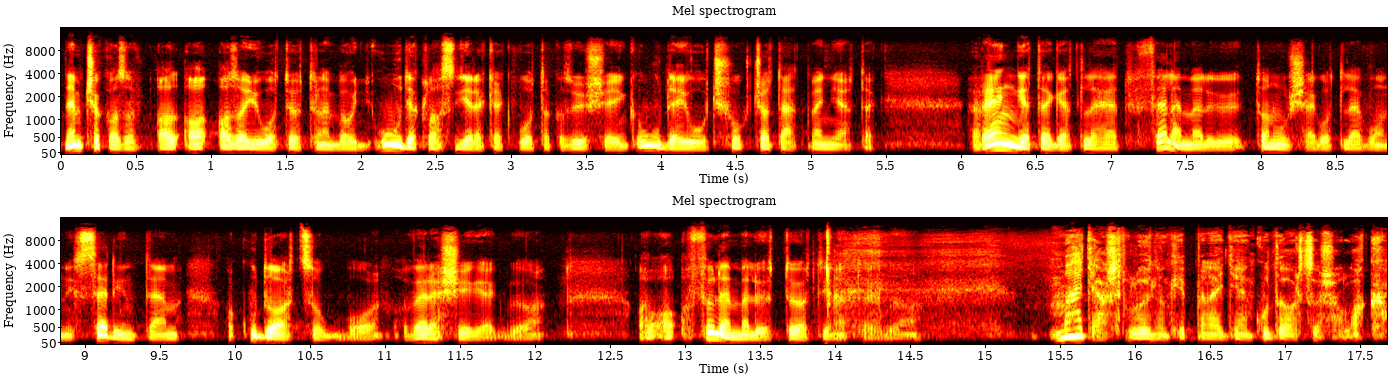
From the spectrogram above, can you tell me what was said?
nem csak az a, a, az a jó a történelemben, hogy hú, de klassz gyerekek voltak az őseink, hú, de jó, sok csatát megnyertek. Rengeteget lehet felemelő tanulságot levonni szerintem a kudarcokból, a vereségekből, a, a fölemelő történetekből. Mátyás tulajdonképpen egy ilyen kudarcos alak.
